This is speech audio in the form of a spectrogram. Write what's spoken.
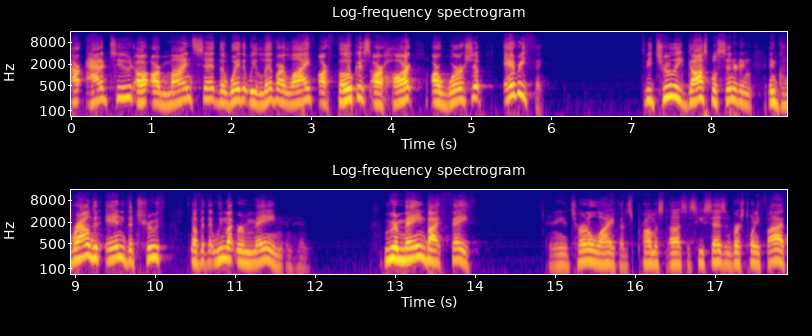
our attitude, our, our mindset, the way that we live our life, our focus, our heart, our worship, everything to be truly gospel centered and, and grounded in the truth of it, that we might remain in Him. We remain by faith in eternal life that is promised us, as He says in verse 25.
